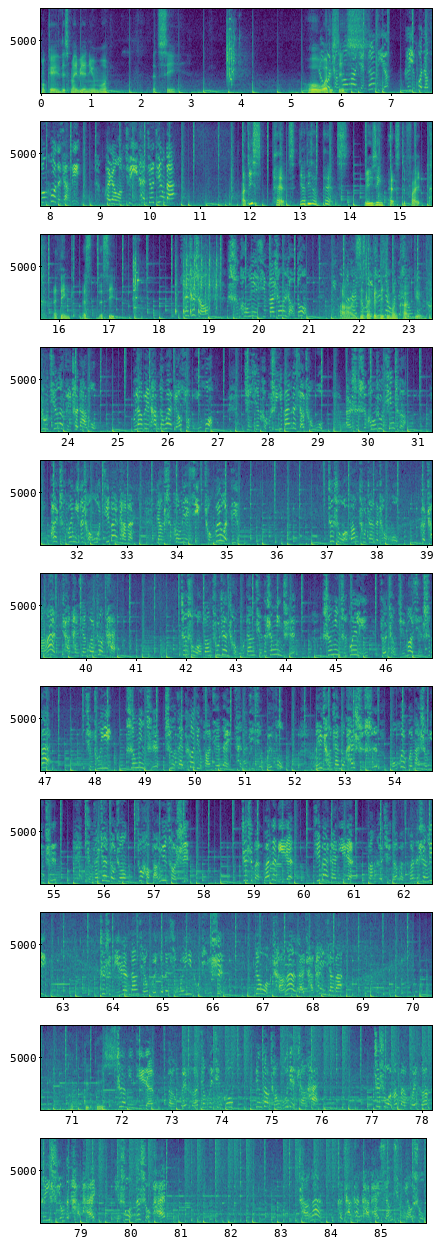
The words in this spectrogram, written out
Okay, this might be a new mode. Let's see. Oh, what is this? Are these pets. Yeah these are pets. We're using pets to fight i think. Let's let's see. 赛车手时空裂隙发生了扰动一部分来自未知天文的生物入侵了飞车大陆不要被它们的外表所迷惑这些可不是一般的小宠物而是时空入侵者快指挥你的宠物击败它们让时空裂隙重归稳定这是我方出战的宠物可长按查看相关状态这是我方出战宠物当前的生命值，生命值归零则整局冒险失败。请注意，生命值只有在特定房间内才能进行回复，每场战斗开始时不会回满生命值，请在战斗中做好防御措施。这是本关的敌人，击败该敌人方可取得本关的胜利。这是敌人当前回合的行为意图提示，让我们长按来查看一下吧。这名敌人本回合将会进攻，并造成五点伤害。这是我们本回合可以使用的卡牌，也是我们的手牌。长按可查看卡牌详情描述。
